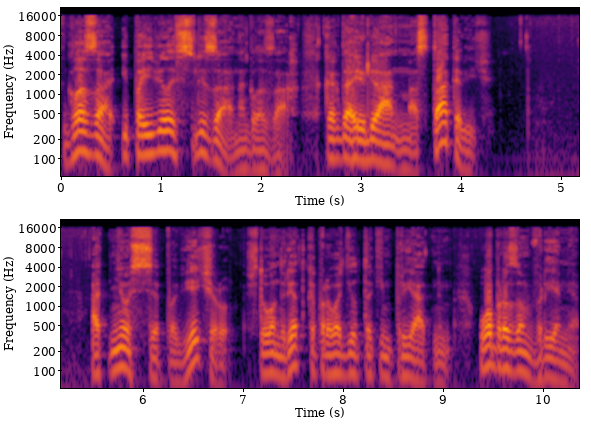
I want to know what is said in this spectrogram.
глаза и появилась слеза на глазах, когда Юлиан Мастакович отнесся по вечеру, что он редко проводил таким приятным образом время.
